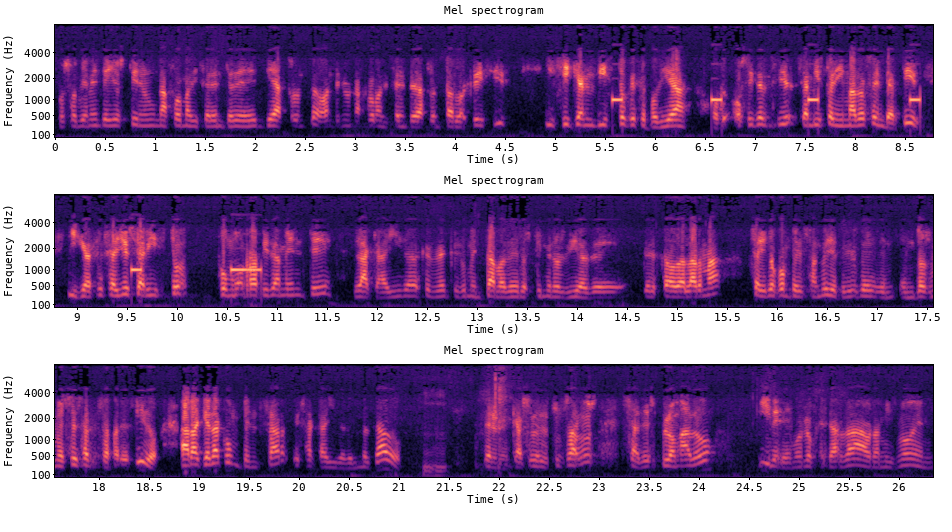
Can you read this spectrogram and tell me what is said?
pues obviamente ellos tienen una forma diferente de, afrontar o han tenido una forma diferente de afrontar la crisis y sí que han visto que se podía o, sí que se han visto animados a invertir y gracias a ellos se ha visto cómo rápidamente la caída que, comentaba de los primeros días del estado de alarma se ha ido compensando y que en, dos meses ha desaparecido. Ahora queda compensar esa caída del mercado. Pero en el caso de los usados se ha desplomado y veremos lo que tarda ahora mismo en,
